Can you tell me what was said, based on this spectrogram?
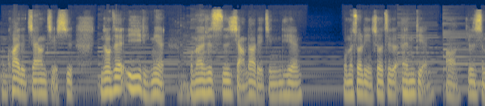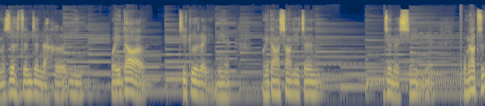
很快的这样解释，你从这一里面，我们要去思想到底今天我们所领受这个恩典啊，就是什么是真正的合一，回到基督的里面，回到上帝真正的心里面。我们要自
